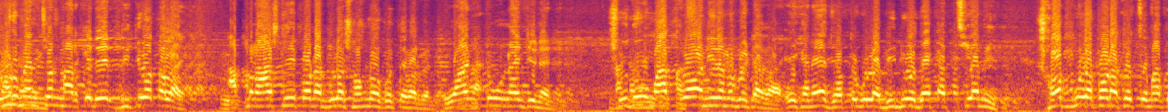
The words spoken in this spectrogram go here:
নূর মেনশন মার্কেটের দ্বিতীয় তলায়। আপনারা আসলে প্রোডাক্টগুলো সংগ্রহ করতে পারবেন। ওয়ান টু নাইনটি নাইন শুধু মাত্র নিরানব্বই টাকা। এখানে যতগুলো ভিডিও দেখাচ্ছি আমি, সবগুলো প্রোডাক্ট হচ্ছে মাত্র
